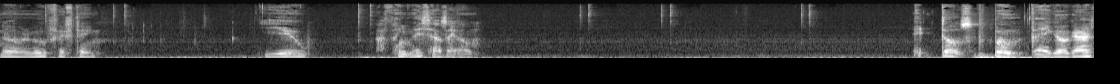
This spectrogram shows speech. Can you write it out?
No, remove 15. You. I think this has it on. It does. Boom. There you go, guys.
